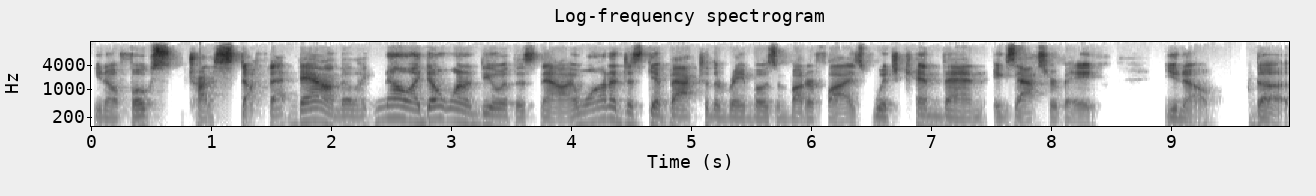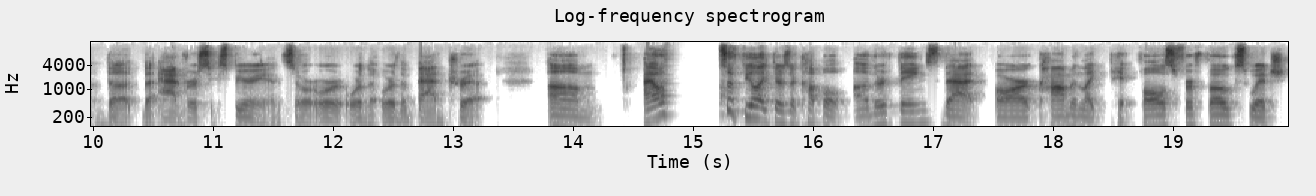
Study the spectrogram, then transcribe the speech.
you know, folks try to stuff that down. They're like, no, I don't want to deal with this now. I want to just get back to the rainbows and butterflies, which can then exacerbate, you know, the the the adverse experience or or, or the or the bad trip. Um, I also also feel like there's a couple other things that are common like pitfalls for folks which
